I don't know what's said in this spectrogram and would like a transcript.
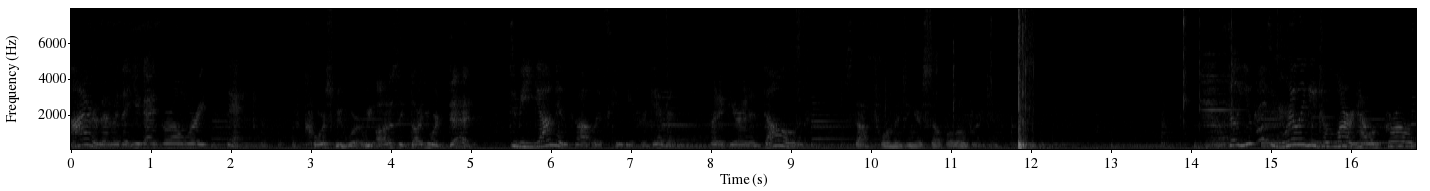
I remember that you guys were all worried sick. Of course we were. We honestly thought you were dead. To be young and thoughtless can be forgiven. But if you're an adult, Stop tormenting yourself all over again. So you guys really need to learn how a girl's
